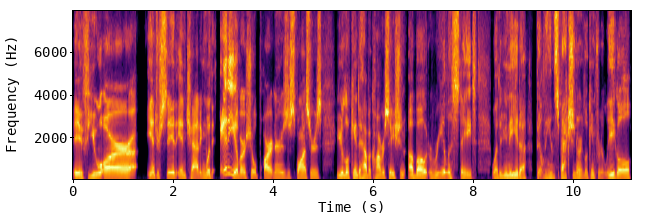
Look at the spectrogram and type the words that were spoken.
If you are interested in chatting with any of our show partners or sponsors, you're looking to have a conversation about real estate, whether you need a building inspection or looking for legal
